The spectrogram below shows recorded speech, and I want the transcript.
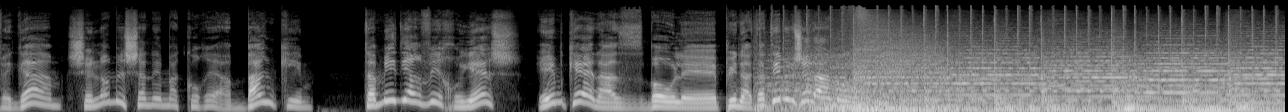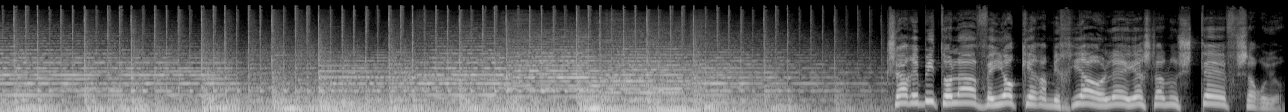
וגם שלא משנה מה קורה, הבנקים תמיד ירוויחו, יש? אם כן, אז בואו לפינת הטיפים שלנו. כשהריבית עולה ויוקר המחיה עולה, יש לנו שתי אפשרויות.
